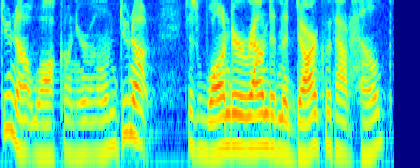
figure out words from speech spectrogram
do not walk on your own. Do not just wander around in the dark without help.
